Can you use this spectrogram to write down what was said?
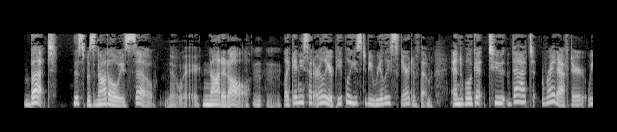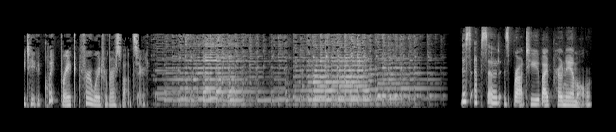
But this was not always so. No way. Not at all. Like Annie said earlier, people used to be really scared of them. And we'll get to that right after we take a quick break for a word from our sponsor. This episode is brought to you by Pronamel.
